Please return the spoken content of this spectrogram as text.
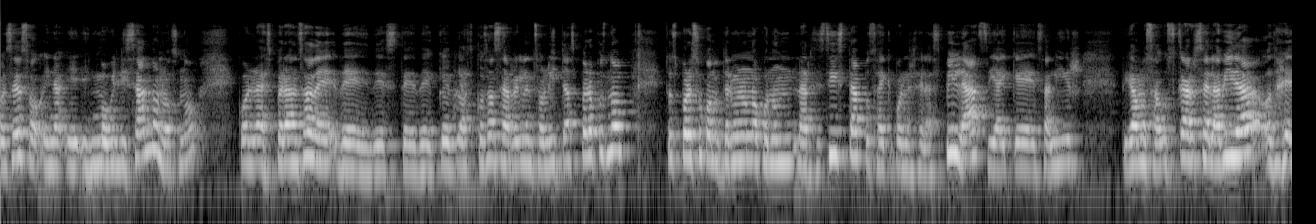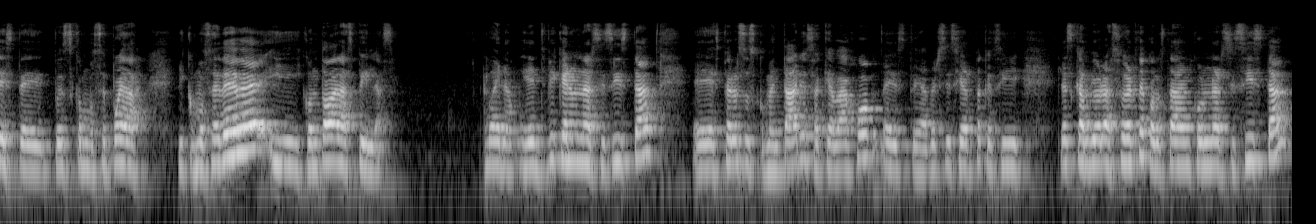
pues eso, inmovilizándonos, ¿no? Con la esperanza de, este, de que las cosas se arreglen solitas, pero pues no. Entonces por eso cuando termina uno con un narcisista, pues hay que ponerse las pilas y hay que salir, digamos, a buscarse la vida, este, pues como se pueda y como se debe y con todas las pilas. Bueno, identifiquen un narcisista, eh, espero sus comentarios aquí abajo, este, a ver si es cierto que sí les cambió la suerte cuando estaban con un narcisista.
